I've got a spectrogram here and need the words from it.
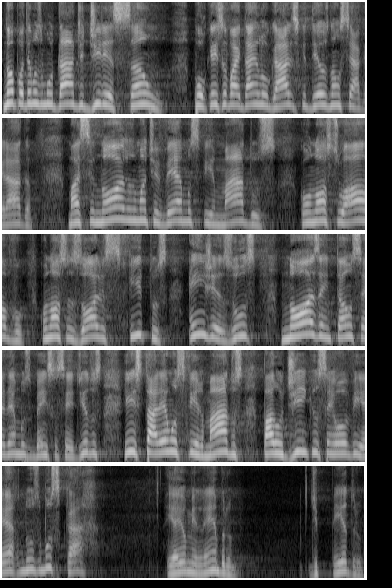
não podemos mudar de direção, porque isso vai dar em lugares que Deus não se agrada. Mas se nós nos mantivermos firmados com o nosso alvo, com nossos olhos fitos em Jesus, nós então seremos bem-sucedidos e estaremos firmados para o dia em que o Senhor vier nos buscar. E aí eu me lembro de Pedro,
